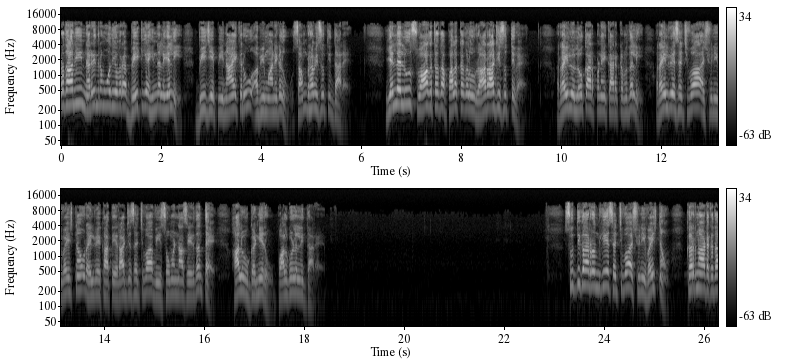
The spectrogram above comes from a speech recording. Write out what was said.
ಪ್ರಧಾನಿ ನರೇಂದ್ರ ಮೋದಿಯವರ ಭೇಟಿಯ ಹಿನ್ನೆಲೆಯಲ್ಲಿ ಬಿಜೆಪಿ ನಾಯಕರು ಅಭಿಮಾನಿಗಳು ಸಂಭ್ರಮಿಸುತ್ತಿದ್ದಾರೆ. ಎಲ್ಲೆಲ್ಲೂ ಸ್ವಾಗತದ ಫಲಕಗಳು ರಾರಾಜಿಸುತ್ತಿವೆ. ರೈಲು ಲೋಕಾರ್ಪಣೆ ಕಾರ್ಯಕ್ರಮದಲ್ಲಿ ರೈಲ್ವೆ ಸಚಿವ ಅಶ್ವಿನಿ ವೈಷ್ಣವ್, ರೈಲ್ವೆ ಖಾತೆ ರಾಜ್ಯ ಸಚಿವ ವಿ ಸೋಮಣ್ಣ ಸೇರಿದಂತೆ ಹಲವು ಗಣ್ಯರು ಪಾಲ್ಗೊಳ್ಳಲಿದ್ದಾರೆ. ಸುದ್ದಿಗಾರರೊಂದಿಗೆ ಸಚಿವ ಅಶ್ವಿನಿ ವೈಷ್ಣವ್ ಕರ್ನಾಟಕದ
